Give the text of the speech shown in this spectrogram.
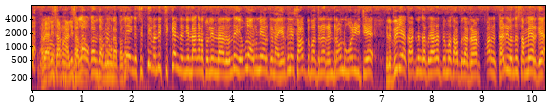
அப்படியே அள்ளி சாப்பிடுங்க அள்ளி நல்லா சாப்பிடுங்க. உட்காந்து சாப்பிடுங்கடா. பசங்க எங்க சித்தி வந்து சிக்கன் செஞ்சிருந்தாங்க நான் சொல்லியிருந்தேன் அது வந்து எவ்வளவு அருமையா இருக்கு. நான் ஏற்கனவே சாப்பிட்டு பார்த்துட்டேன் ரெண்டு ரவுண்ட் ஓடிடுச்சு. இதுல வீடியோ காட்டணுங்கிறதுக்காக தான் திரும்ப சாப்பிட்டு காட்டுறேன். பாருங்க கறி வந்து செம்மையா இருக்கு.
